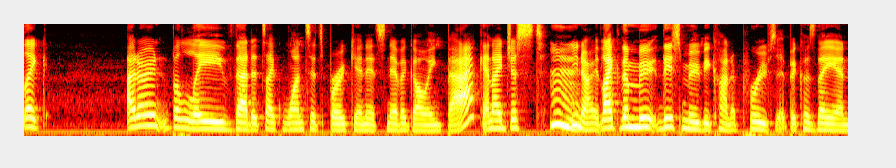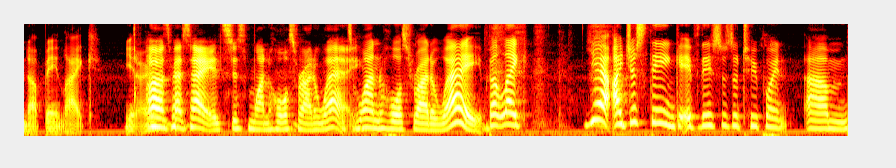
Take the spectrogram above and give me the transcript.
like I don't believe that it's like once it's broken, it's never going back. And I just, you hmm. know, like the mo- this movie kind of proves it because they end up being like, you know, Oh, I was about to say it's just one horse ride away. it's one horse ride away. But like, yeah, I just think if this was a 2.0 um,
